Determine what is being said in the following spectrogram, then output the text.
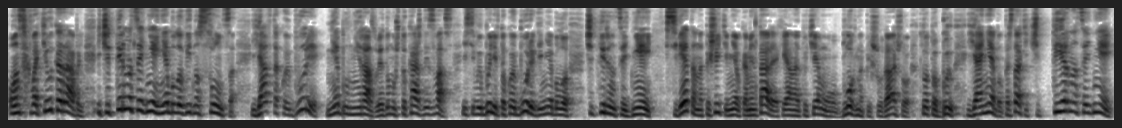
Он схватил корабль, и 14 дней не было видно солнца. Я в такой буре не был ни разу. Я думаю, что каждый из вас, если вы были в такой буре, где не было 14 дней света, напишите мне в комментариях, я на эту тему блог напишу, да, что кто-то был. Я не был. Представьте, 14 дней.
